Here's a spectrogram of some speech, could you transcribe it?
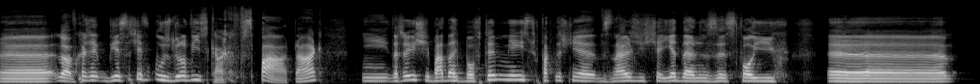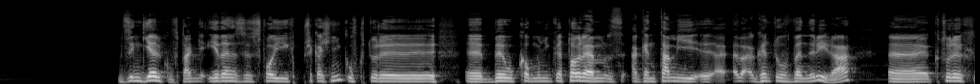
E, no, w każdym razie jesteście w uzdrowiskach, w spa, tak? I zaczęliście badać, bo w tym miejscu faktycznie znaleźliście jeden ze swoich e, dzygielków, tak? Jeden ze swoich przekaźników, który e, był komunikatorem z agentami, e, agentów Venrira, e, których,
